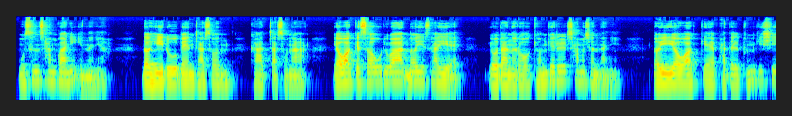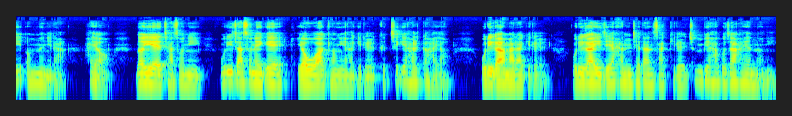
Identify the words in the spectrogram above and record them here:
무슨 상관이 있느냐? 너희 루벤 자손 갓 자손아 여호와께서 우리와 너희 사이에 요단으로 경계를 삼으셨나니 너희 여호와께 받을 분깃이 없느니라 하여 너희의 자손이 우리 자손에게 여호와 경외하기를 그치게 할까 하여 우리가 말하기를 우리가 이제 한 제단 쌓기를 준비하고자 하였노니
